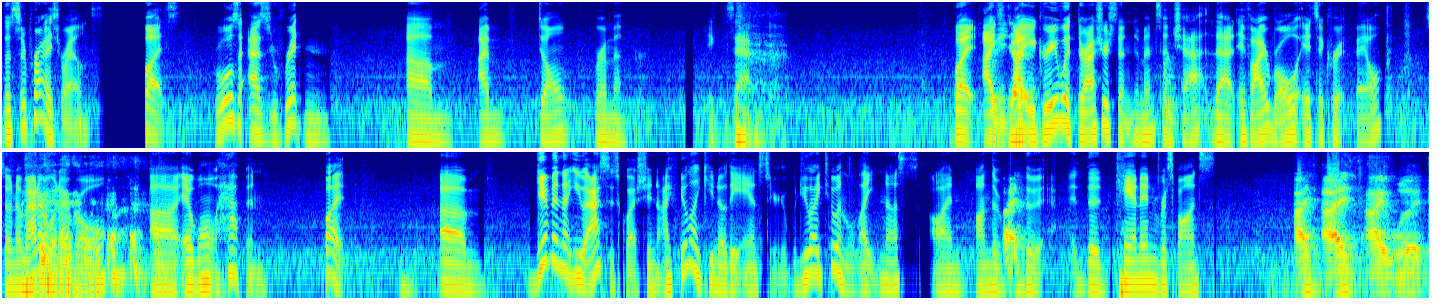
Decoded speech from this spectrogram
the surprise rounds. But rules as written, um, I don't remember exactly. But I, I agree with Thrasher's sentiments in chat that if I roll, it's a crit fail. So no matter what I roll, uh, it won't happen. But um, given that you asked this question, I feel like you know the answer. Would you like to enlighten us on on the I- the the canon response? I, I I would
